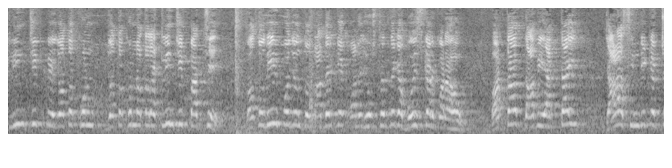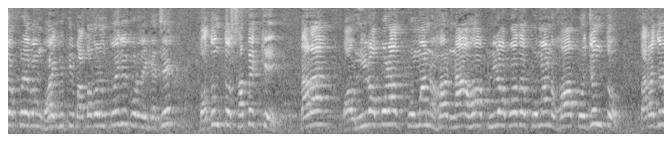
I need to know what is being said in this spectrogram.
ক্লিন চিট পেয়ে যতক্ষণ যতক্ষণ না তারা ক্লিন চিট পাচ্ছে, ততদিন পর্যন্ত তাদেরকে কলেজ হোস্টেল থেকে বহিষ্কার করা হোক। অর্থাৎ দাবি একটাই, যারা সিন্ডিকেট চক্র এবং ভয়ভীতির বাতাবরণ তৈরি করে রেখেছে, তদন্ত সাপেক্ষে তারা নিরপরাধ প্রমাণ না হওয়া, নিরপরাধ প্রমাণ হওয়া পর্যন্ত তারা যেন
